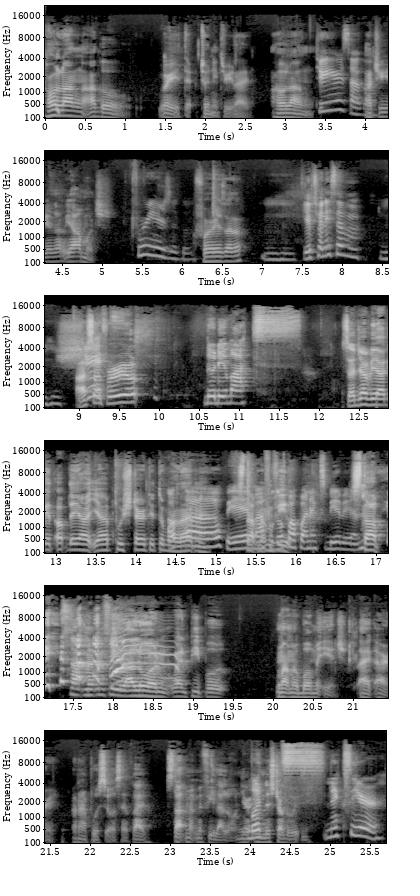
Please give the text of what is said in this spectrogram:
How long ago were you there? 23, like, how long? Three years ago. Uh, three years ago? Yeah, how much? Four years ago. Four years ago? Mm-hmm. You're 27. Mm-hmm. Ah, I saw for real. Do the maths. So Javi, I get up there, yeah, push 30 to my Up, lightning. up. Yeah, Stop man, make me forgot feel- Papa next baby. and- Stop, stop make me feel alone when people make me about my age. Like, alright, and I post yourself, like, stop make me feel alone. You're in the struggle with me. next year,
